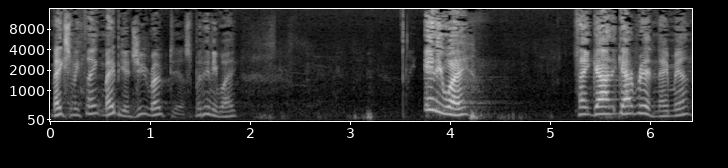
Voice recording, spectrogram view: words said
Makes me think maybe a Jew wrote this, but anyway. Anyway, thank God it got written. Amen.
